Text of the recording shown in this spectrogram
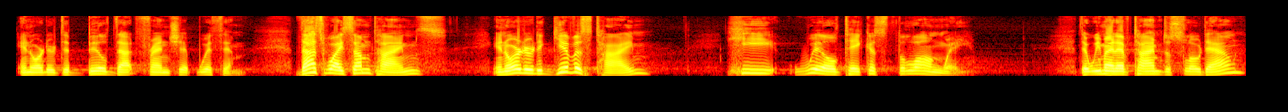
in order to build that friendship with Him. That's why sometimes, in order to give us time, He will take us the long way. That we might have time to slow down,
